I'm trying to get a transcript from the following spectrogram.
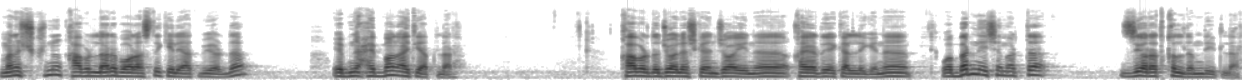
Mana shu kishini qabrlari borasida kelyapti bu yerda. Ibn hibbon aytyaptilar. Qabrda joylashgan joyini qayerda ekanligini va bir necha marta ziyorat qildim deydilar.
